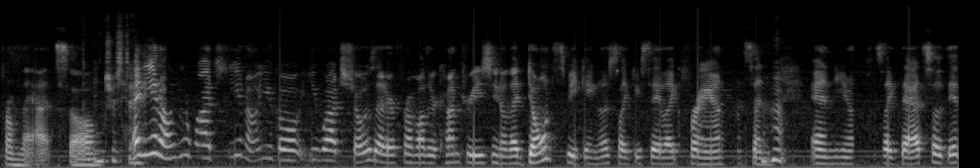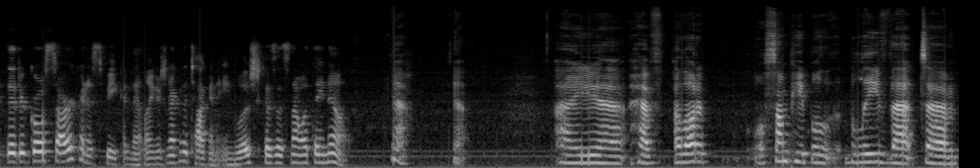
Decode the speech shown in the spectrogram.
from that. So Interesting. and you know, you watch, you know, you go, you watch shows that are from other countries, you know, that don't speak English, like you say, like France and Mhm. and you know things like that. So that their ghosts are going to speak in that language. They're not going to talk in English because that's not what they know. I uh, have a lot of well, some people believe that um,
